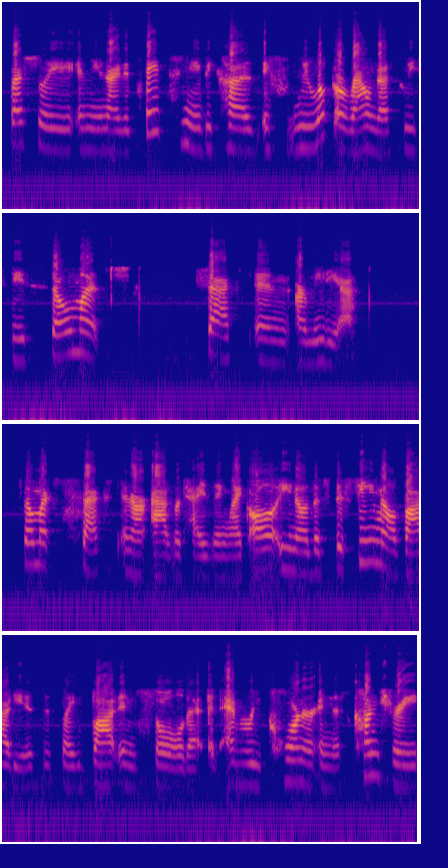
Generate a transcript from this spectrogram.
especially in the United States to me, because if we look around us, we see so much sex in our media so much sex in our advertising. Like all, you know, the, the female body is just like bought and sold at, at every corner in this country.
